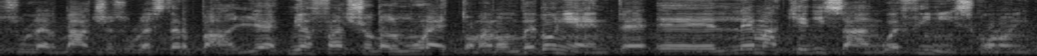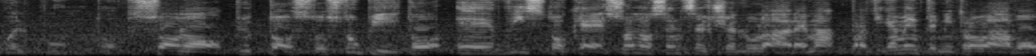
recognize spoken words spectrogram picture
sulle erbacce, sulle sterpaglie, mi affaccio dal muretto ma non vedo niente, e le macchie di sangue finiscono in quel punto. Sono piuttosto stupito, e visto che sono senza il cellulare, ma praticamente mi trovavo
